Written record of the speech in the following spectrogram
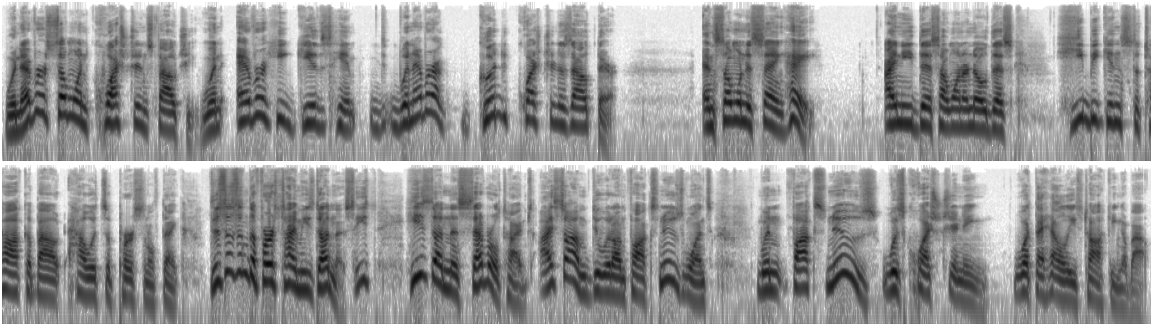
Whenever someone questions Fauci, whenever he gives him whenever a good question is out there and someone is saying, "Hey, I need this, I want to know this." He begins to talk about how it's a personal thing. This isn't the first time he's done this. He's he's done this several times. I saw him do it on Fox News once when Fox News was questioning what the hell he's talking about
